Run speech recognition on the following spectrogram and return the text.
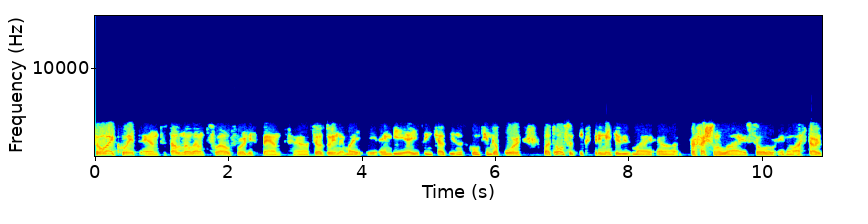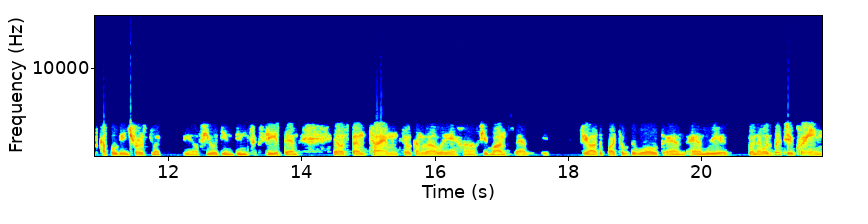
So I quit and 2011-12 really spent, uh, so I was doing my MBA at INSEAD Business School in Singapore, but also experimented with my, uh, professional life. So, you know, I started a couple of ventures like you know, few didn't, didn't succeed. Then, you know, spent time in Silicon Valley, uh, a few months, then a few other parts of the world. And, and we, when I was back to Ukraine,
